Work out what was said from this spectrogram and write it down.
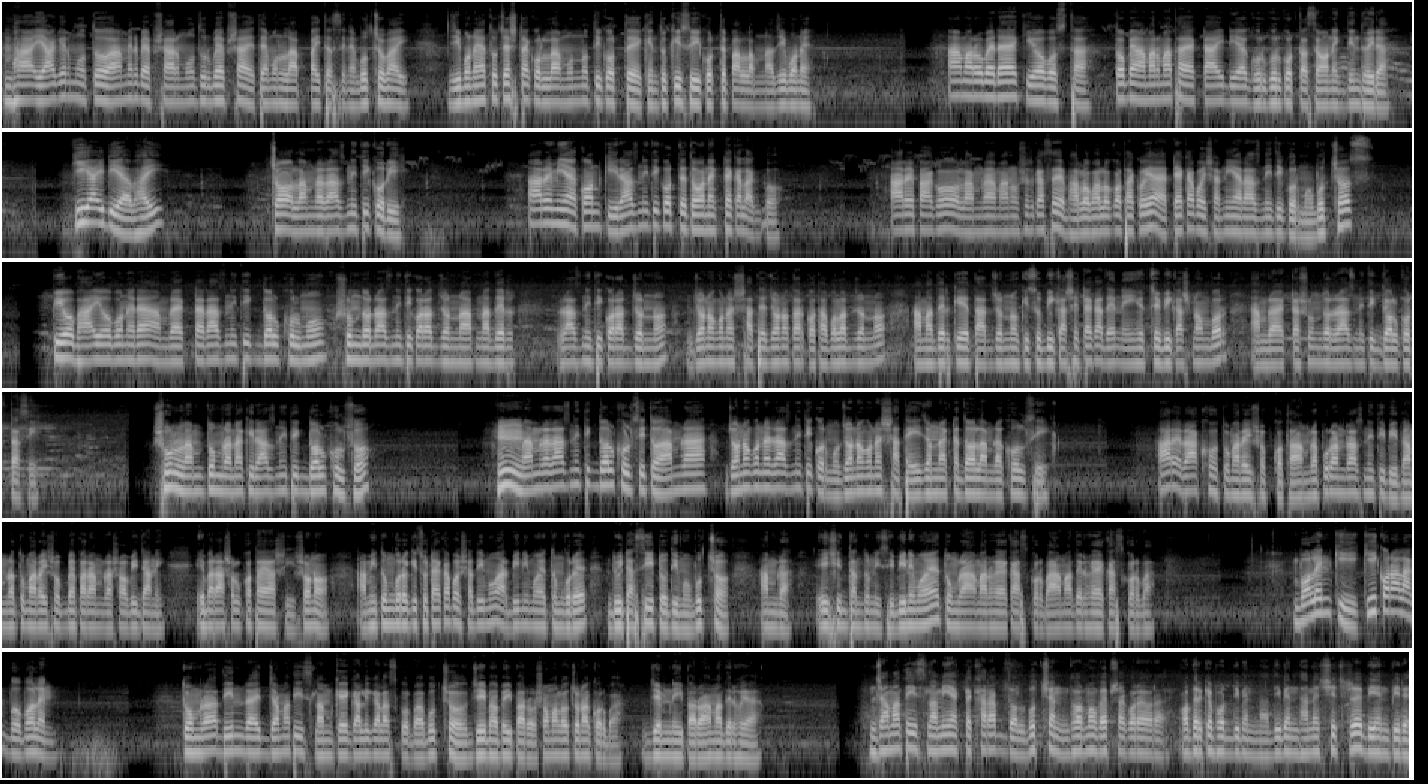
ভাই, আগের মতো আমের ব্যবসা আর মধুর ব্যবসায় তেমন লাভ পাইতাছি না, বুঝছ ভাই? জীবনে এত চেষ্টা করলাম উন্নতি করতে, কিন্তু কিছুই করতে পারলাম না জীবনে। আমারও বেডা একই অবস্থা। তবে আমার মাথায় একটা আইডিয়া ঘুরঘুর করতেছে অনেক দিন ধইরা। কি আইডিয়া ভাই? চল, আমরা রাজনীতি করি। আরে মিয়া, কন কি? রাজনীতি করতে তো অনেক টাকা লাগবো। আরে পাগল, আমরা মানুষের কাছে ভালো ভালো কথা কইয়া টাকা পয়সা নিয়ে রাজনীতি করব বুঝছস? প্রিয় ভাই ও বোনেরা, আমরা একটা রাজনৈতিক দল খুলমু, সুন্দর রাজনীতি করার জন্য, আপনাদের রাজনীতি করার জন্য, জনগণের সাথে জনতার কথা বলার জন্য, আমাদেরকে তার জন্য কিছু বিকাশে টাকা দেন, এই হচ্ছে বিকাশ নম্বর, আমরা একটা সুন্দর রাজনৈতিক দল করতাছি। শুনলাম তোমরা নাকি রাজনৈতিক দল খুলছো। হুম আমরা রাজনৈতিক দল খুলছি তো আমরা জনগণের রাজনীতি করব জনগণের সাথে এই জন্য একটা দল আমরা খুলছি। আরে রাখো তোমার এইসব কথা আমরা পুরান রাজনীতিবিদ আমরা তোমার এইসব ব্যাপার আমরা সবই জানি। এবার আসল কথায় আসি শোনো আমি তুমগরে কিছু টাকা পয়সা দিমু আর বিনিময়ে তুমগরে দুইটা সিটও দিমু বুঝছ? আমরা এই সিদ্ধান্ত নিছি। বিনিময়ে তোমরা আমার হয়ে কাজ করবা আমাদের হয়ে কাজ করবা। বলেন কি? কি করা লাগবো বলেন। তোমরা দিন রাত জামাতি ইসলামকে গালিগালাজ করবা বুঝছ? যেভাবেই পারো সমালোচনা করবা যেমনি পারো আমাদের হইয়া জামাতে ইসলামী একটা খারাপ দল বুঝছেন? ধর্ম ব্যবসা করে ওরা। ওদেরকে ভোট দিবেন না দিবেন ধানের শীষরে বিএনপিরে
